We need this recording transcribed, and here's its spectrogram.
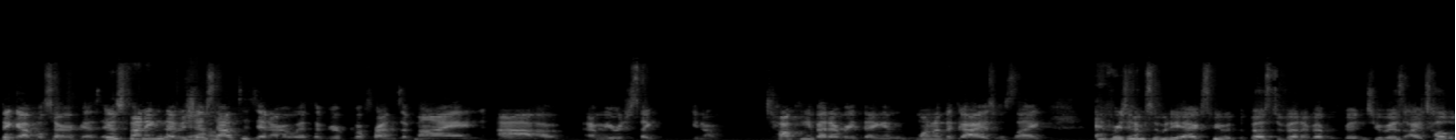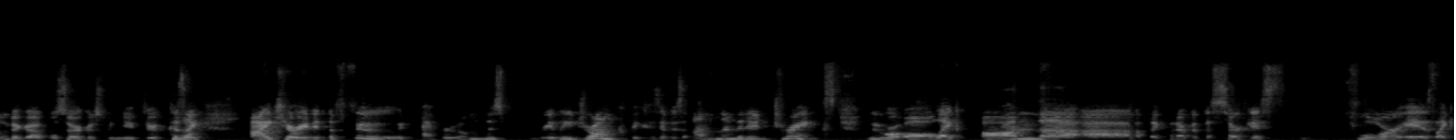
Big Apple Circus. It was funny because I was just out to dinner with a group of friends of mine, uh, and we were just like, you know, talking about everything. And one of the guys was like, "Every time somebody asks me what the best event I've ever been to is, I tell them Big Apple Circus when you threw because like I curated the food. Everyone was really drunk because it was unlimited drinks. We were all like on the like whatever the circus floor is like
